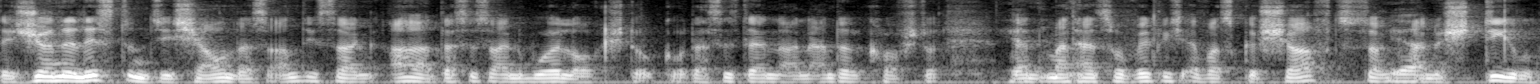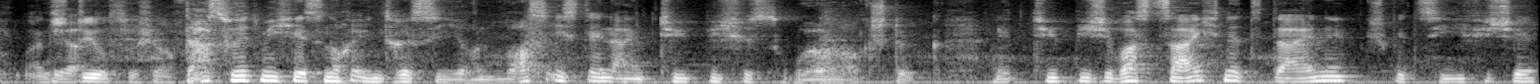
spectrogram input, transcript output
die Journalisten, die schauen das an, die sagen, ah, das ist ein Warlock-Stück oder das ist dann ein anderer Kopfstück. Dann Man hat so wirklich etwas geschafft, sozusagen Ja. einen Stil, einen Ja. Stil zu schaffen. Das würde mich jetzt noch interessieren. Was ist denn ein typisches Warlock-Stück? Eine typische, was zeichnet deine spezifische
